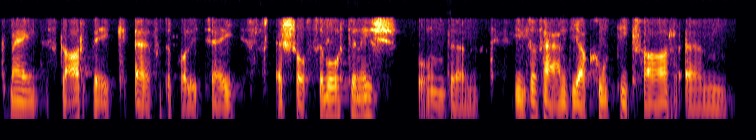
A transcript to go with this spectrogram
Gemeinde Scarbeck äh, von der Polizei erschossen worden ist. Und ähm, insofern die akute Gefahr ähm.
